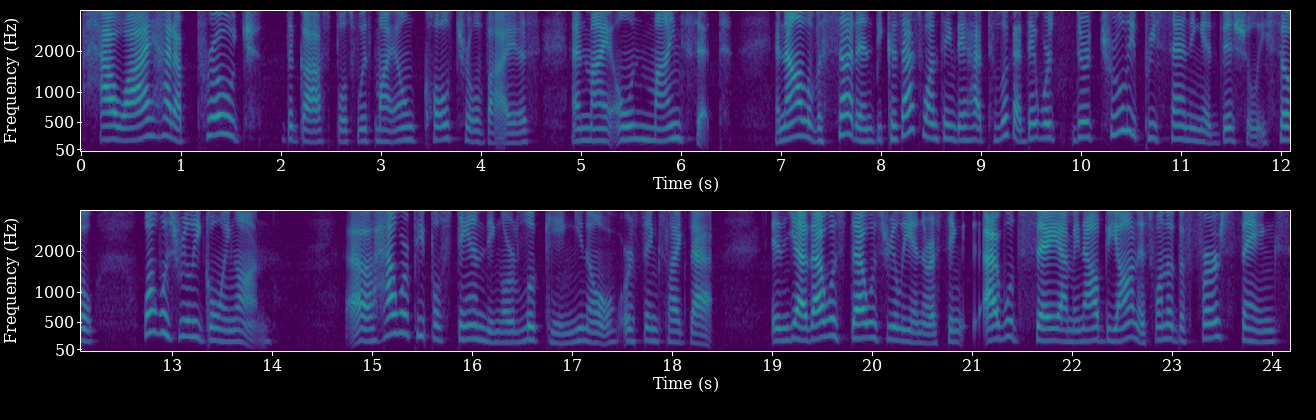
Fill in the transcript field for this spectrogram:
how I had approached the Gospels with my own cultural bias and my own mindset. And all of a sudden, because that's one thing they had to look at, they were they're truly presenting it visually. So, what was really going on? Uh, how were people standing or looking, you know, or things like that? And yeah, that was that was really interesting. I would say, I mean, I'll be honest. One of the first things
